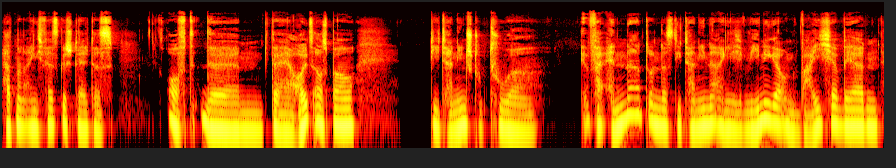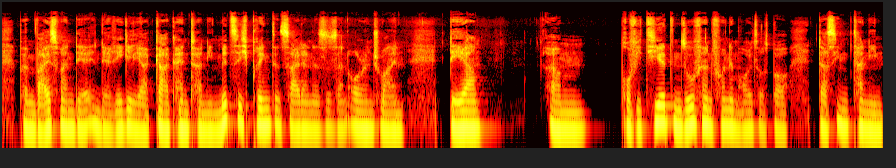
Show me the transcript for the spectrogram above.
hat man eigentlich festgestellt, dass oft de, der Holzausbau die Tanninstruktur verändert und dass die Tannine eigentlich weniger und weicher werden. Beim Weißwein, der in der Regel ja gar kein Tannin mit sich bringt, es sei denn, es ist ein Orange Wein, der ähm, profitiert insofern von dem Holzausbau, dass ihm Tannin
